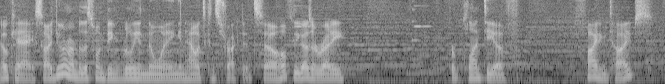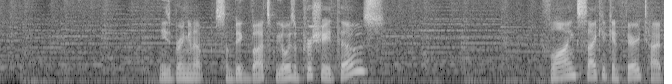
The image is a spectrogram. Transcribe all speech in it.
Okay, so I do remember this one being really annoying and how it's constructed, so hopefully you guys are ready for plenty of fighting types. He's bringing up some big butts. We always appreciate those. Flying, Psychic, and Fairy type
